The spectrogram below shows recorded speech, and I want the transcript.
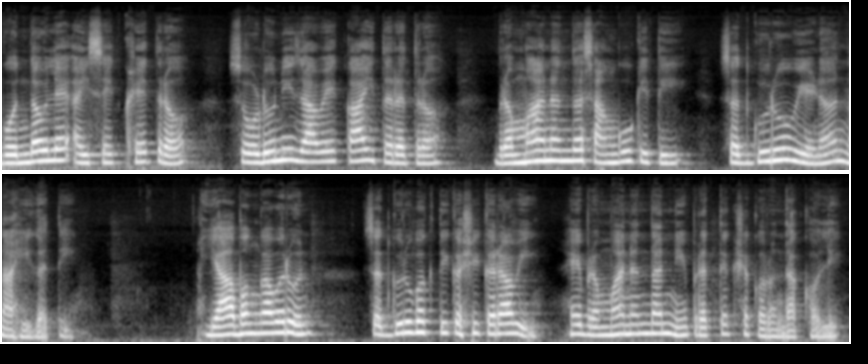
गोंदवले ऐसे क्षेत्र सोडूनी जावे काय इतरत्र ब्रह्मानंद सांगू किती? सद्गुरू वीण नाही गती. या अभंगावरून सद्गुरुभक्ती कशी करावी हे ब्रह्मानंदांनी प्रत्यक्ष करून दाखवले.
